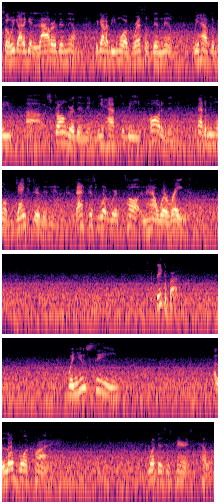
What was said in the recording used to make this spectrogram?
so we got to get louder than them. We got to be more aggressive than them. We have to be uh, stronger than them. We have to be harder than them. We have to be more gangster than them. That's just what we're taught and how we're raised. Think about it. When you see a little boy crying, what does his parents tell him?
